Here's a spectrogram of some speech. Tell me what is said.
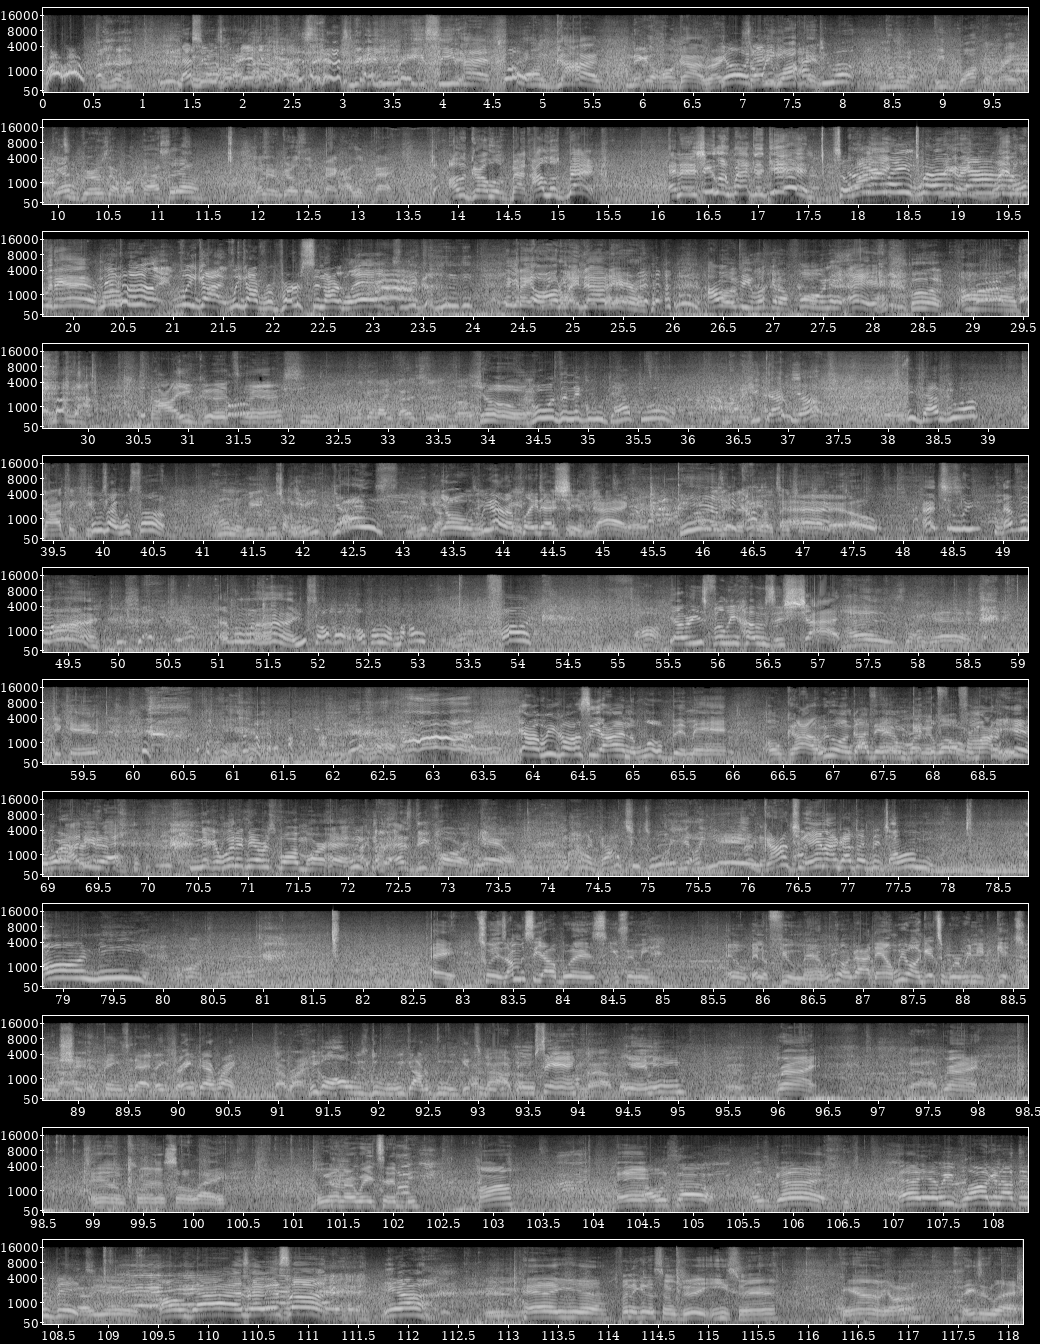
that shit was crazy. That shit was Nigga, you ain't see that? On God. Nigga, on God, right? Yo, so we walking. tapped you up. No, no, no. We walking, right? The Yeah. two girls that walk past us. Yeah. One of the girls looked back. I look back. The other girl looked back. I look back. And then she looked back again. So And why like, ain't burn Nigga, down? they went over there, bro. Nigga, we got we got reversing our legs, nigga. Nigga, they all the way down there. I'm gonna be looking a fool. And they, hey, look. Oh, damn. Nah, you good, man. I'm looking like that shit, bro. Yo, who was the nigga who dabbed you up? Nah, he dabbed me up. He dabbed you up? Nah, I think he, He was like, what's up? I don't know. He, he was talking to me. Yes! Nigga, Yo, we gotta play that shit niggas, back. bro. Damn, wasn't they paying attention to back. Oh, actually, never mind. Never mind. You saw her open her mouth? Yeah. Fuck. Fuck. Yo, these Philly hoes is shot. Yes, like yeah. Dickhead. Yeah, we gonna see y'all in a little bit, man. Oh God, we gonna goddamn get the fuck from out of here. Word. I need a nigga. What the nearest Walmart at? I need an SD card now. I got you, twin. Oh yeah, oh I got you, and I got that bitch on me. On me. Hey, twins, I'm gonna see y'all boys. You feel me? In a, in a few, man. We gonna goddamn. We gonna get to where we need to get to and shit and things of that nature. Ain't that right? That right. We gonna always do what we gotta do and get to. God, what, you know what I'm saying? God, brother. You I mean? Yeah. Right. Bro. Right. Yeah, twin. So like, we on our way to the beach. Huh? Hey, Oh, what's up? what's good? Hell yeah, we vlogging out this bitch. Hell yeah. Oh God, say what's up? Yeah. Hell yeah. Finna get us some good eats, man. Damn, y'all. They just like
